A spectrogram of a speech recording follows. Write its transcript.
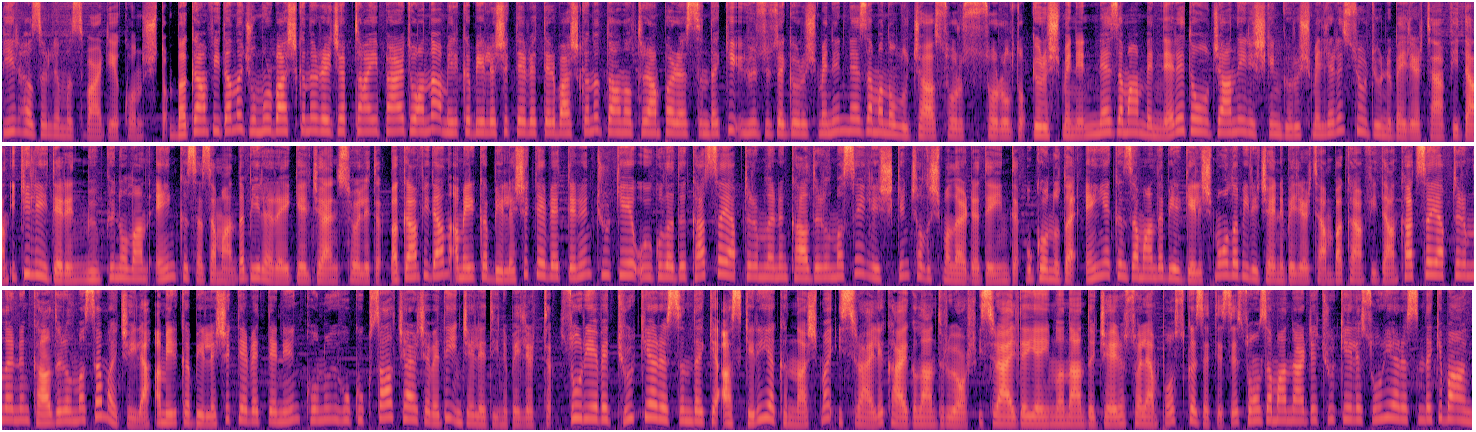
bir hazırlığımız var diye konuştu. Bakan Fidan'a Cumhurbaşkanı Recep Tayyip Erdoğan'la Amerika Birleşik Devletleri Başkanı Donald Trump arasındaki yüz yüze görüşmenin ne zaman olacağı sorusu soruldu. Görüşmenin ne zaman ve nerede olacağına ilişkin görüşmelerin sürdüğünü belirten Fidan, iki liderin mümkün olan en kısa zamanda bir araya geleceğini söyledi. Bakan Fidan, Amerika Birleşik Devletleri'nin Türkiye'ye uyguladığı katsa yaptırımlarının kaldırılmasına ilişkin çalışmalara da değindi. Bu konuda en yakın zamanda bir gelişme olabileceğini belirten Bakan Fidan, katsa yaptırımlarının kaldırılması amacıyla Amerika Birleşik Devletleri'nin konuyu hukuksal çerçevede incelediğini belirtti. Suriye ve Türkiye arasındaki askeri yakınlaşma İsrail'i kaygılandırıyor. İsrail'de yayımlanan The Jerusalem Post gazetesi son zamanlarda Türkiye ile Suriye arasındaki bağın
